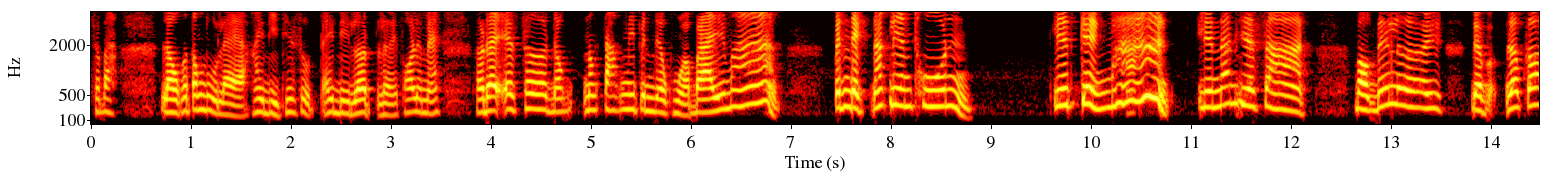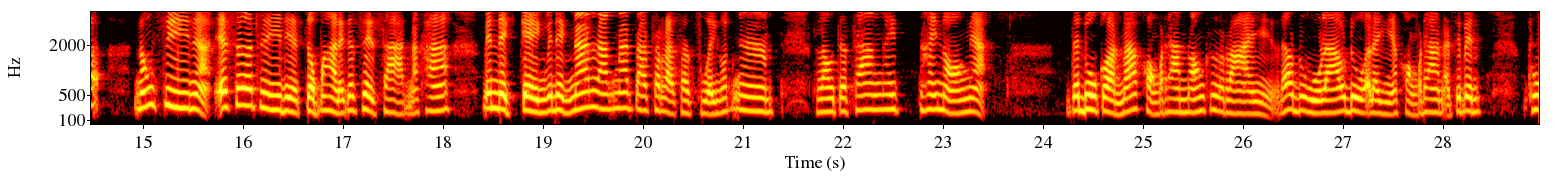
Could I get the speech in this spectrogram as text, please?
ใช่ปะเราก็ต้องดูแลให้ดีที่สุดให้ดีเลิศเลย เพราะอะไรไหมเราได้เอสเธอร์น้องน้องตั๊กนี่เป็นเด็กหัวไบรท์มาก เป็นเด็กนักเรียนทุน เรียนเก่งมาก เรียนด้านวิทยาศาสตร์ บอกได้เลยแบบแล้วก็ น้องซีเนี่ยเอสเธอร์ซีเนี่ยจบมหาลัยเกษตรศาสตร์นะคะ เป็นเด็กเก่งเป็นเด็กน่ารักหน้าตาสลัดสัดสวยงดงาม เราจะสร้างให้ให้น้องเนี่ยจะดูก่อนว่าของประทานน้องคืออะไรแล้วดูแล้วดูอะไรอย่างเงี้ยของประทานอาจจะเป็นครู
